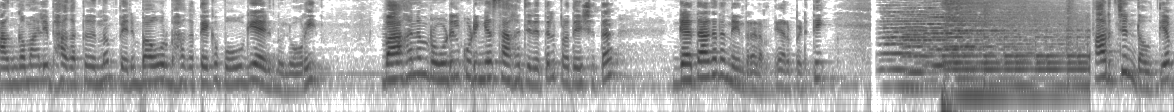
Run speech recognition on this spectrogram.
അങ്കമാലി ഭാഗത്തു നിന്നും പെരുമ്പാവൂർ ഭാഗത്തേക്ക് പോവുകയായിരുന്നു ലോറി. വാഹനം റോഡിൽ കുടുങ്ങിയ സാഹചര്യത്തിൽ പ്രദേശത്ത് ഗതാഗത നിയന്ത്രണം ഏർപ്പെടുത്തി. അർജുൻ ദൌത്യം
